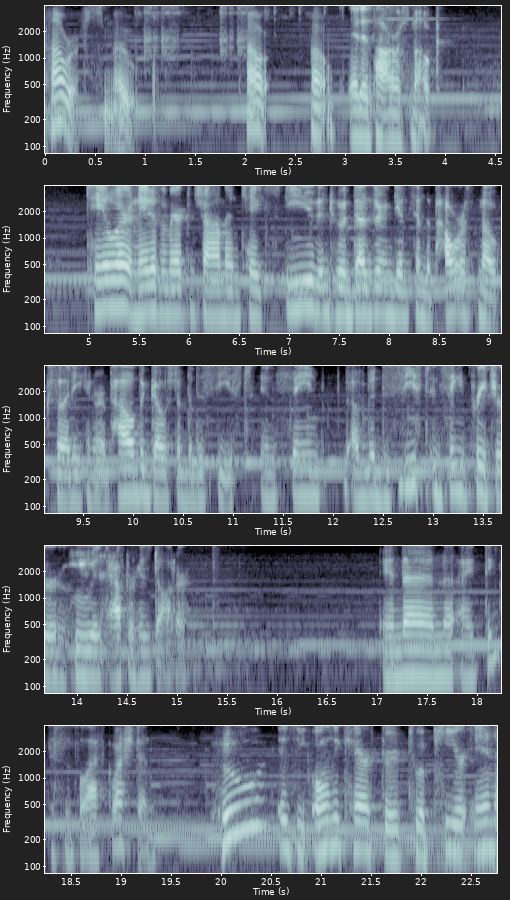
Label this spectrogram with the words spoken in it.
Power of smoke. Power. Oh. It is power of smoke. Taylor, a Native American shaman, takes Steve into a desert and gives him the power of smoke so that he can repel the ghost of the deceased insane of the deceased insane preacher who is after his daughter. And then I think this is the last question. Who is the only character to appear in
